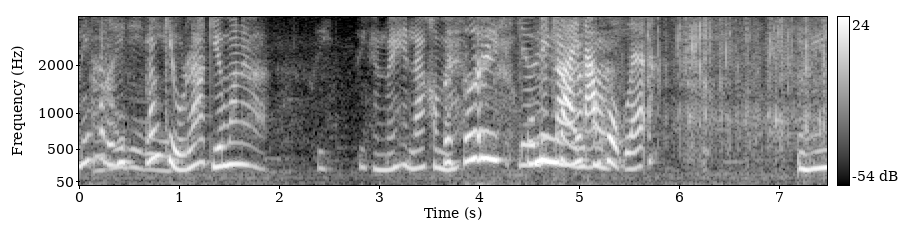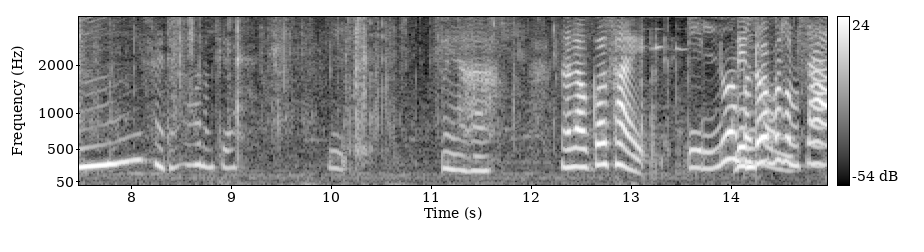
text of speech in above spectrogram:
นี่ค่ะเอาให้ดีๆร่างกิ่วรากเยอะมากเลยค่ะ เฮ้ยเห็นไหมเห็นรากเขาไหมเฮ้ยเร็วโอ้มีรีบน้ำใส่ด้วยค่ะน้ำหกแล้วนี่ใส่ได้แล้วน้องเกลนี่นี่นะคะ แล้วเราก็ใส่ดินร่วมดินร่วมผสมทรา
